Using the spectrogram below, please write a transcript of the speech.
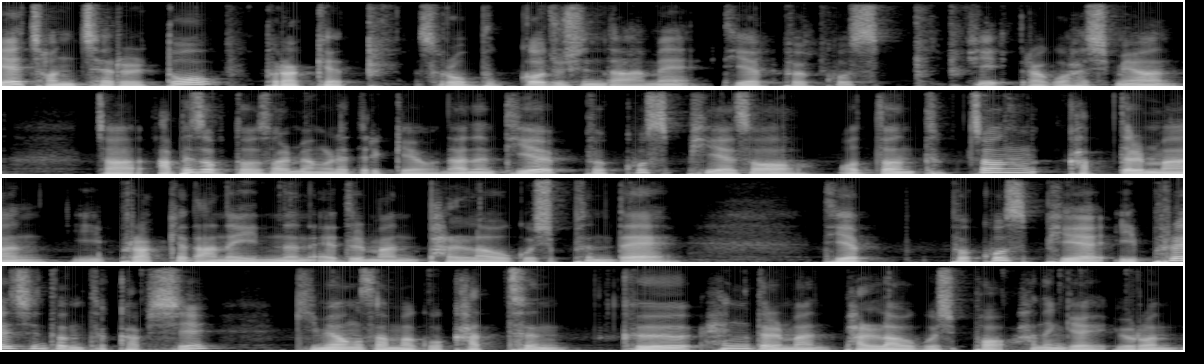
얘 전체를 또 브라켓으로 묶어 주신 다음에 df cosp라고 하시면 자 앞에서부터 설명을 해드릴게요. 나는 df kospi에서 어떤 특정 값들만 이 bracket 안에 있는 애들만 골라오고 싶은데 df kospi의 이 president 값이 김영삼하고 같은 그 행들만 골라오고 싶어 하는 게 이런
